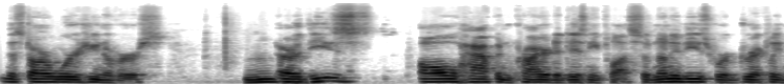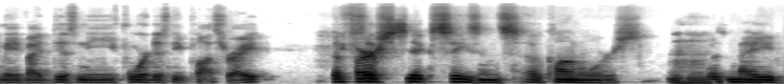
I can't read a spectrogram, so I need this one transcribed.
the Star Wars universe, mm-hmm. are these all happened prior to Disney Plus? So none of these were directly made by Disney for Disney Plus, right? The Except- first six seasons of Clone Wars mm-hmm. was made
